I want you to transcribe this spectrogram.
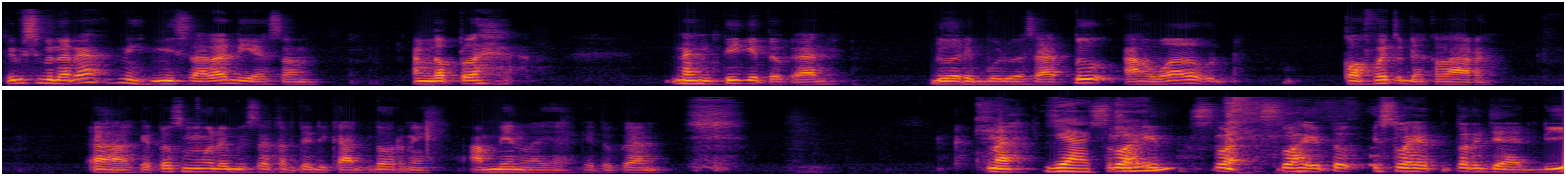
Tapi sebenarnya nih misalnya dia Son, anggaplah nanti gitu kan 2021 awal covid udah kelar ah kita semua udah bisa kerja di kantor nih amin lah ya gitu kan nah Yakin? setelah itu setelah, setelah itu setelah itu terjadi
